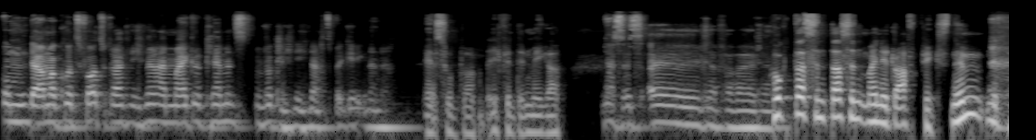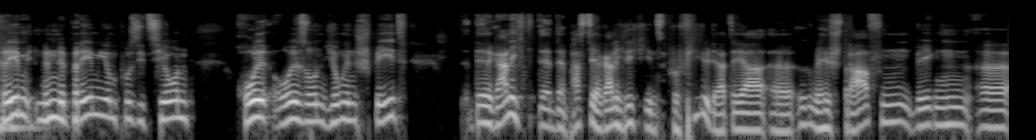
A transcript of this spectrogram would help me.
um da mal kurz vorzugreifen, ich will einem Michael Clemens wirklich nicht nachts begegnen. Ja, super. Ich finde den mega. Das ist alter Verwalter. Guck, das sind, das sind meine Draft-Picks. Nimm eine, Premi nimm eine Premium-Position, hol, hol so einen jungen Spät, der gar nicht, der, der passte ja gar nicht richtig ins Profil. Der hatte ja äh, irgendwelche Strafen wegen äh,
